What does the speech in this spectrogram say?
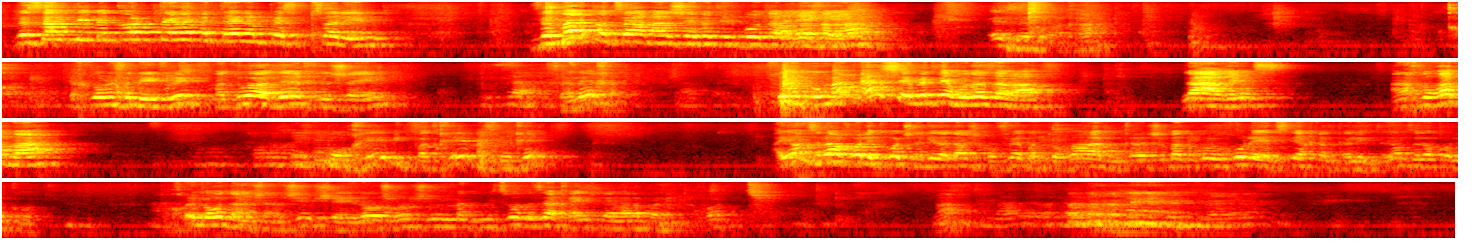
ושמתי בכל תלם ותלם פסלים. ומה התוצאה מאז שהבאתי לפה את העבודה זרה? איזה ברכה. איך קוראים לזה בעברית? מדוע הדרך רשעים? צלחה. זאת אומרת, הוא אומר, מאז שהבאתי עבודה זרה לארץ, אנחנו רק מה? פורחים, מתפתחים, מצליחים. היום זה לא יכול לקרות שנגיד אדם שכופר בתורה ומחלל שבת וכולי וכולי יצליח כלכלית. היום זה לא יכול לקרות. יכולים לראות אנשים שלא שומרים שום מצוות וזה, החיים שלהם על הפנים, נכון? מה?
